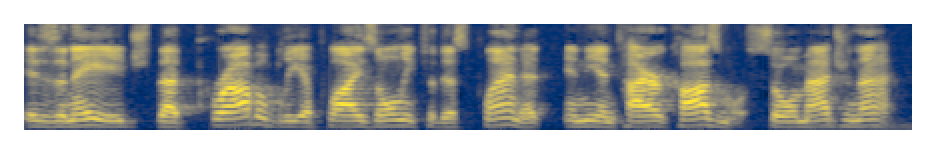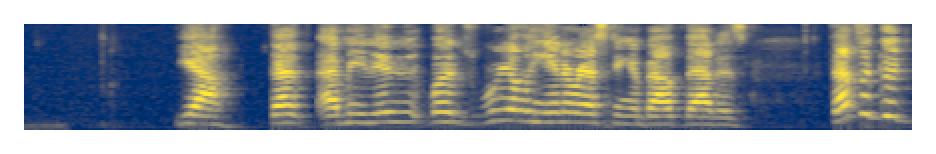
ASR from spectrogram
is an age that probably applies only to this planet in the entire cosmos. So imagine that. Yeah, that I mean, it, what's really interesting about that is that's a good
